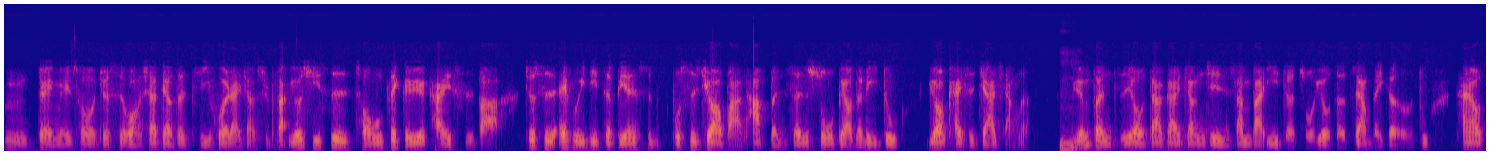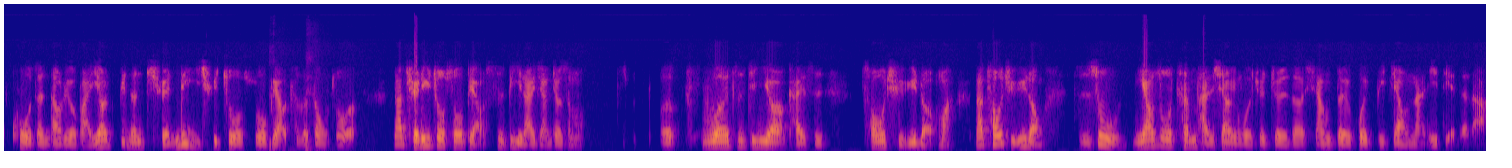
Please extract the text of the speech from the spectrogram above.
嗯，对，没错，就是往下掉的机会来讲是大，尤其是从这个月开始吧，就是 FED 这边是不是就要把它本身缩表的力度又要开始加强了？嗯，原本只有大概将近三百亿的左右的这样的一个额度，它要扩增到六百亿，要变成全力去做缩表这个动作了。那全力做缩表，势必来讲叫什么？而扶额资金又要开始抽取一笼嘛。那抽取一笼指数，你要做撑盘效应，我就觉得相对会比较难一点的啦。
